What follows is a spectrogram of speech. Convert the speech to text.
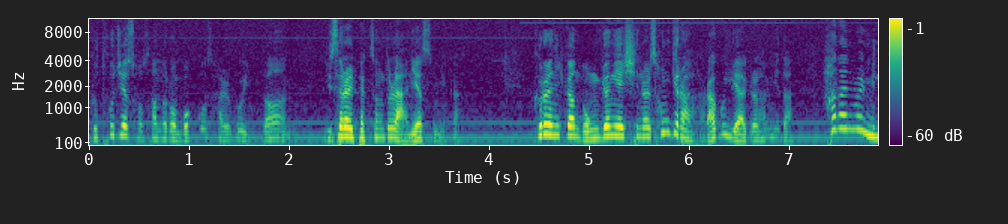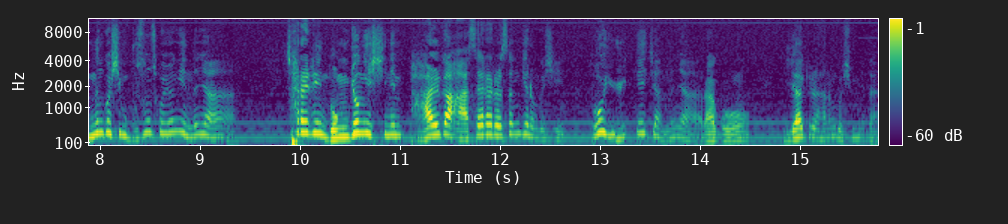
그 토지의 소산으로 먹고 살고 있던 이스라엘 백성들 아니었습니까? 그러니까 농경의 신을 섬기라라고 이야기를 합니다. 하나님을 믿는 것이 무슨 소용이 있느냐? 차라리 농경의 신인 바알과 아세라를 섬기는 것이 더 유익되지 않느냐라고 이야기를 하는 것입니다.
